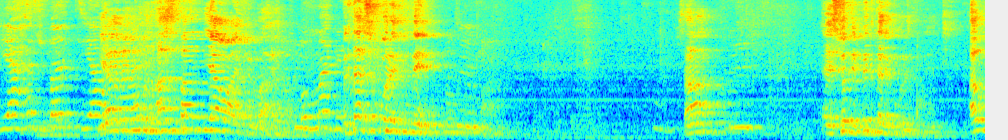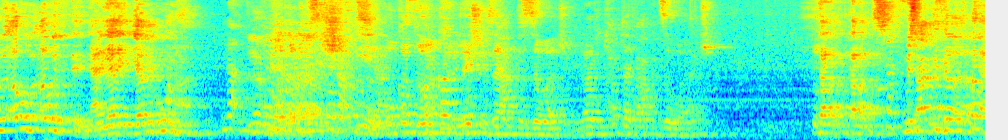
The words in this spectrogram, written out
يا husband يا يا بيكون husband يا wife الواحد وما بيقدرش يكون الاثنين صح؟ إيه sorry بيقدر يكون الاثنين أو أو أو الاثنين يعني يا يا بيكون لا. هو قصده relation زي عقد الزواج؟ لازم تحطها في عقد زواج ترى ترى. مش عارف الزواج طلع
